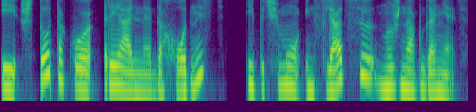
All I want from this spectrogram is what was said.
и что такое реальная доходность и почему инфляцию нужно обгонять.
